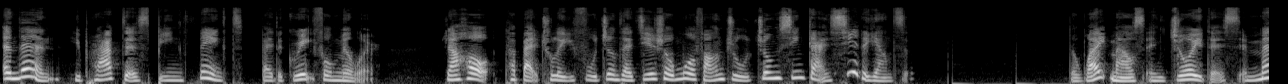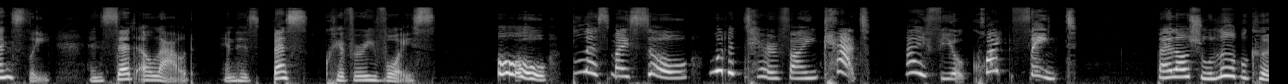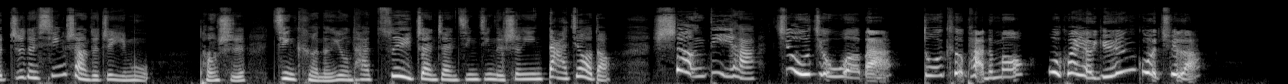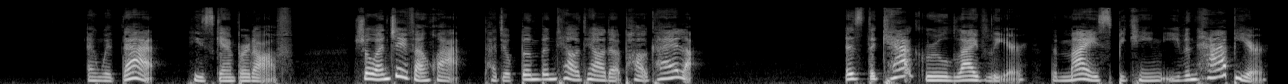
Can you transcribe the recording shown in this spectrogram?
And then he practiced being thanked by the grateful miller. 然后他摆出了一副正在接受磨坊主衷心感谢的样子。The white mouse enjoyed this immensely and said aloud in his best quivery voice, "Oh, bless my soul! What a terrifying cat! I feel quite faint." 白老鼠乐不可支地欣赏着这一幕，同时尽可能用它最战战兢兢的声音大叫道：“上帝啊，救救我吧！多可怕的猫，我快要晕过去了。” And with that, he scampered off. 说完这番话，他就蹦蹦跳跳地跑开了。As the cat grew livelier, the mice became even happier.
